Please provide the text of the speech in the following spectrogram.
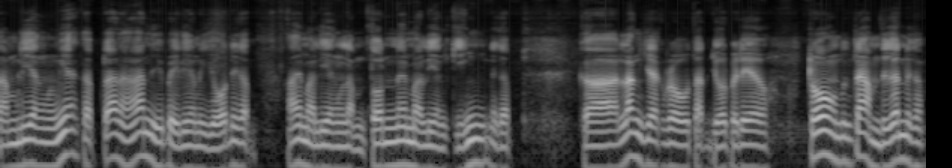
นำเลี้ยงตรงเนี้ยครับด้านอาหารนี่ไปเลี้ยงในโยดนี่ครับให้มาเลี้ยงลำต้นให้มาเลี้ยงกิ่งนะครับก็หลังจากเราตัดโยดไปแล้วตรงถึงตามเดือนนะครับ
